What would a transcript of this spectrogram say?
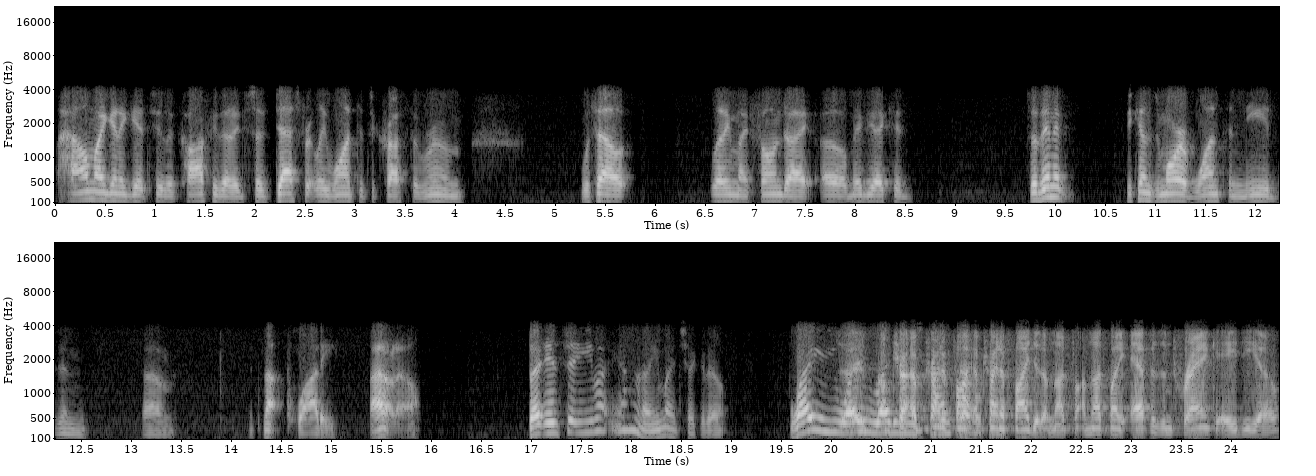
how am I going to get to the coffee that I so desperately want that's across the room without letting my phone die? Oh, maybe I could. So then it becomes more of wants and needs, and um, it's not plotty. I don't know, but it's a, you might I don't know. You might check it out. Why are you? Why are you I'm, writing try, I'm trying to find. I'm trying to find it. I'm not. I'm not finding. F is in Frank. A D O.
